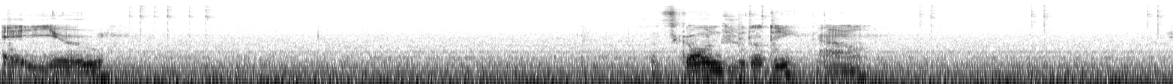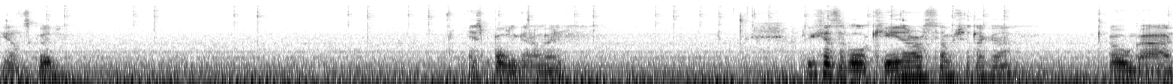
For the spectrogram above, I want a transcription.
Hey you. Let's go on Judoti. I don't know. Feels good. He's probably gonna win. Do he has a volcano or some shit like that? Oh god.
